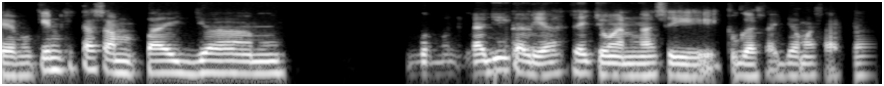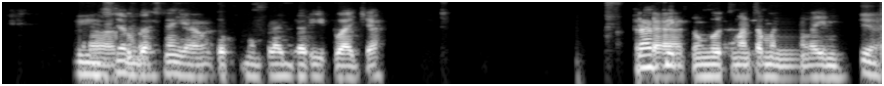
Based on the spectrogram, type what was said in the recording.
Oke, mungkin kita sampai jam dua menit lagi kali ya. Saya cuma ngasih tugas aja Mas Arta. Ya, uh, tugasnya ya untuk mempelajari itu aja. Traffic. Kita tunggu teman-teman lain. Iya.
